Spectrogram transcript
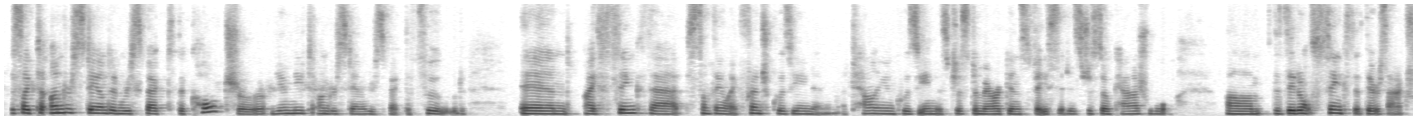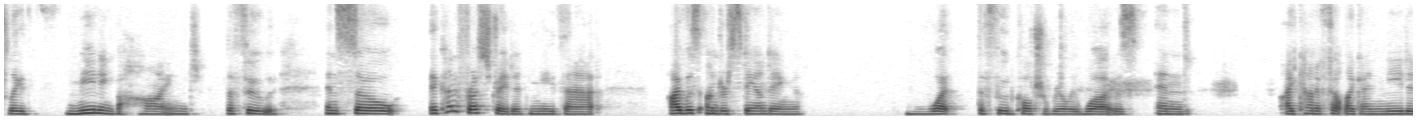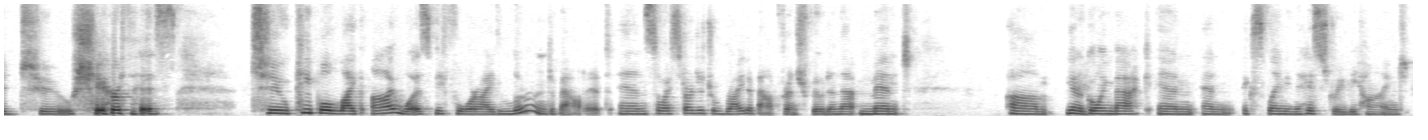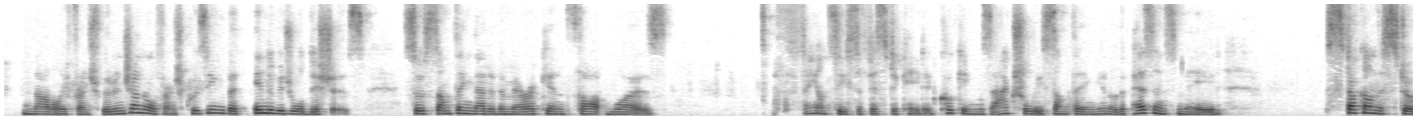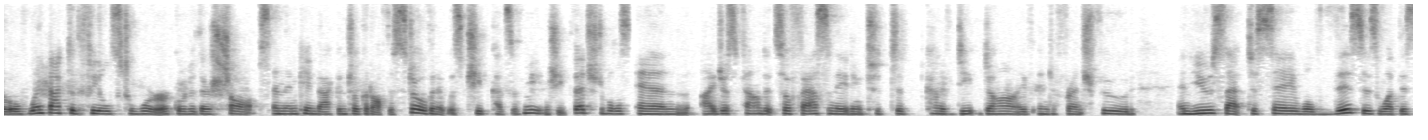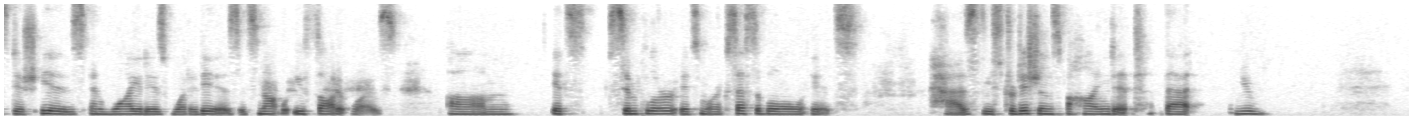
It's like to understand and respect the culture, you need to understand and respect the food. And I think that something like French cuisine and Italian cuisine is just Americans face it, it's just so casual um, that they don't think that there's actually meaning behind the food. And so it kind of frustrated me that I was understanding what the food culture really was. And I kind of felt like I needed to share this to people like I was before I learned about it. And so I started to write about French food, and that meant um, you know, going back and and explaining the history behind not only French food in general, French cuisine, but individual dishes. So something that an American thought was fancy, sophisticated cooking was actually something you know the peasants made, stuck on the stove, went back to the fields to work or to their shops, and then came back and took it off the stove, and it was cheap cuts of meat and cheap vegetables. And I just found it so fascinating to to kind of deep dive into French food and use that to say, well, this is what this dish is and why it is what it is. It's not what you thought it was. Um, it's simpler, it's more accessible, it's has these traditions behind it that you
